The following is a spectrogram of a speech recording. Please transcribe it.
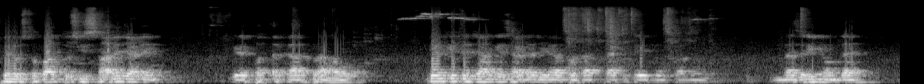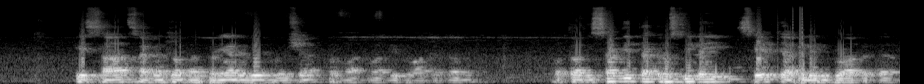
ਫਿਰ ਉਸ ਤੋਂ ਬਾਅਦ ਤੁਸੀਂ ਸਾਰੇ ਜਾਣੇ ਜਿਹੜੇ ਪੱਤਰਕਾਰ ਭਰਾ ਹੋ ਫਿਰ ਕਿਤੇ ਜਾ ਕੇ ਸਾਡਾ ਜਿਹੜਾ ਪ੍ਰੋਡਕਟ ਹੈ, ਕਿਤੇ ਲੋਕਾਂ ਨੂੰ ਨਜ਼ਰ ਹੀ ਆਉਂਦਾ ਹੈ। ਇਹ ਸਾਥ ਸਾਡਾ ਤੁਹਾਡਾ ਬਣਿਆ ਰਹੇ, ਹਮੇਸ਼ਾ ਪਰਮਾਤਮਾ ਅੱਗੇ ਦੁਆ ਕਰਦਾ ਹਾਂ। ਔਰ ਤੁਹਾਡੀ ਸਭ ਦੀ ਤੰਦਰੁਸਤੀ ਲਈ, ਸਿਹਤ ਜਾਗੀ ਲਈ ਵੀ ਦੁਆ ਕਰਦਾ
